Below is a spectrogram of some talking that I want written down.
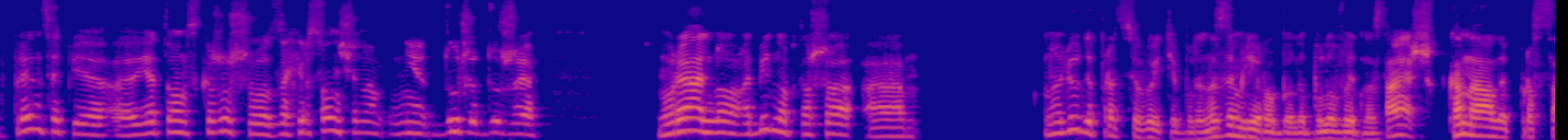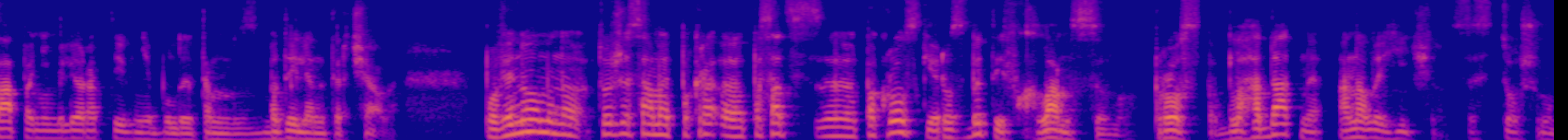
в принципі, е, я то вам скажу, що за Херсонщину мені дуже дуже ну реально обідно, тому що е, ну, люди працьовиті були, на землі робили, було видно. Знаєш, канали просапані, меліоративні були, там з бадилля не терчали. Повідомлено, той же самий е, посад е, Покровський розбитий в хлам село. Просто благодатне, аналогічно. Це з цього, що ми.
